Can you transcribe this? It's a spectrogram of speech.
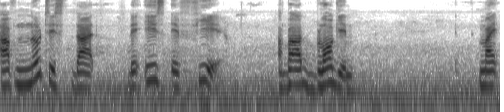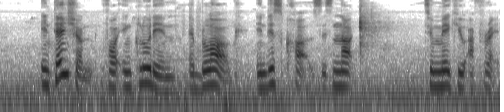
I've noticed that there is a fear about blogging. My intention for including a blog in this course is not to make you afraid.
